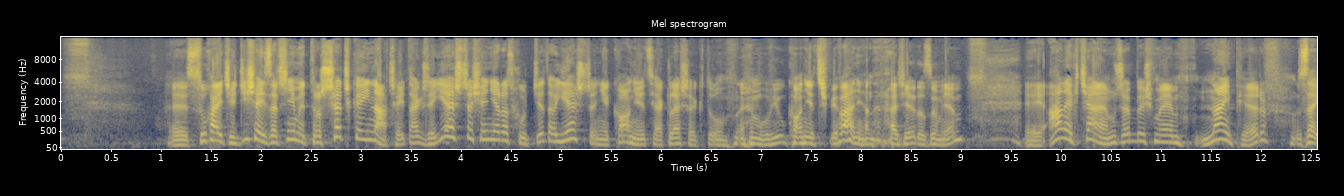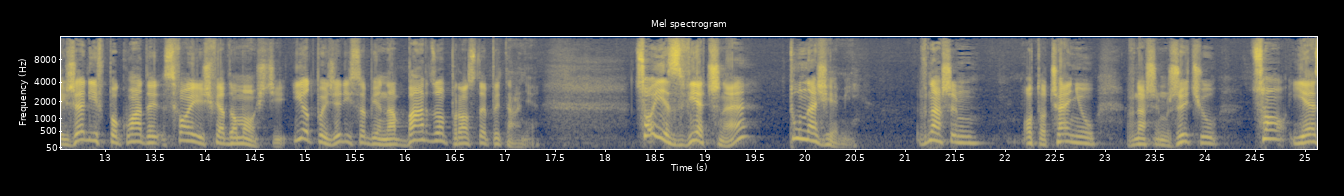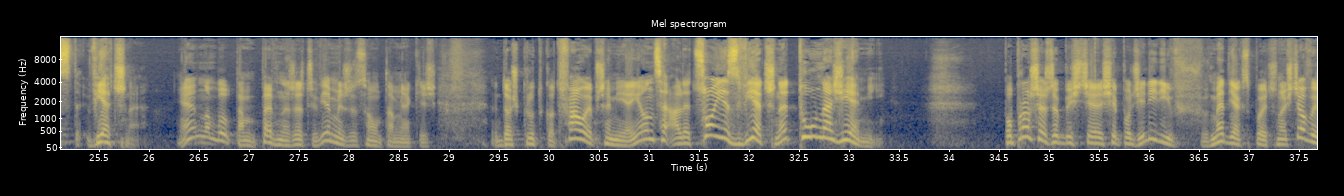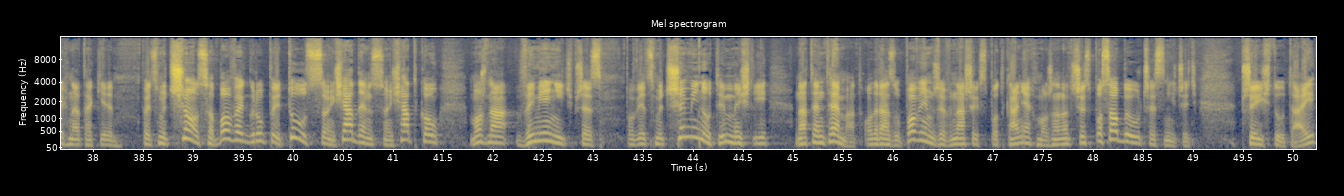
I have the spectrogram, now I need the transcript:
E, Słuchajcie, dzisiaj zaczniemy troszeczkę inaczej, także jeszcze się nie rozchudźcie, to jeszcze nie koniec, jak Leszek tu mówił, koniec śpiewania na razie, rozumiem. E, Ale chciałem, żebyśmy najpierw zajrzeli w pokłady swojej świadomości i odpowiedzieli sobie na bardzo proste pytanie. Co jest wieczne tu na ziemi, w naszym otoczeniu, w naszym życiu, co jest wieczne? Nie? No bo tam pewne rzeczy wiemy, że są tam jakieś dość krótkotrwałe, przemijające, ale co jest wieczne tu na ziemi? Poproszę, żebyście się podzielili w mediach społecznościowych na takie, powiedzmy, trzyosobowe grupy. Tu z sąsiadem, z sąsiadką można wymienić przez, powiedzmy, trzy minuty myśli na ten temat. Od razu powiem, że w naszych spotkaniach można na trzy sposoby uczestniczyć. Przyjść tutaj,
